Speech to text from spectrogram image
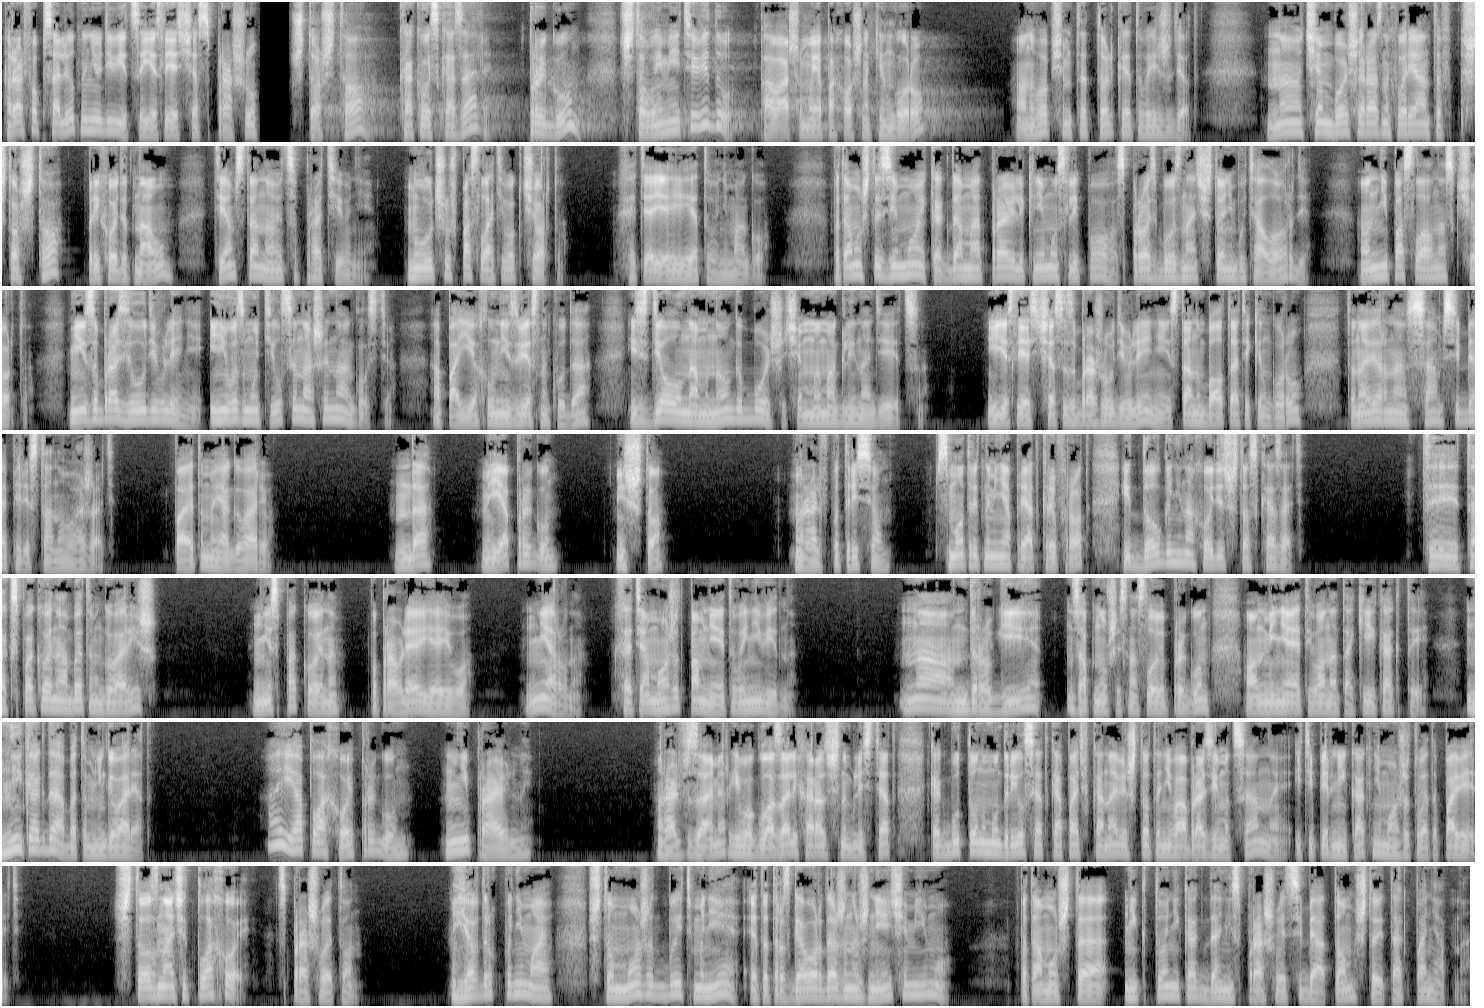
Ральф абсолютно не удивится, если я сейчас спрошу «Что-что? Как вы сказали? Прыгун? Что вы имеете в виду? По-вашему, я похож на кенгуру?» Он, в общем-то, только этого и ждет. Но чем больше разных вариантов «что-что» приходят на ум, тем становится противнее. Ну, лучше уж послать его к черту. Хотя я и этого не могу. Потому что зимой, когда мы отправили к нему слепого с просьбой узнать что-нибудь о лорде, Он не послал нас к черту, не изобразил удивления и не возмутился нашей наглостью, а поехал неизвестно куда и сделал намного больше, чем мы могли надеяться. И если я сейчас изображу удивление и стану болтать о кенгуру, то, наверное, сам себя перестану уважать. Поэтому я говорю. «Да, я прыгун. И что?» Ральф потрясен. Смотрит на меня, приоткрыв рот, и долго не находит, что сказать. «Ты так спокойно об этом говоришь?» «Неспокойно», — поправляю я его. «Нервно, хотя, может, по мне этого и не видно». «Но другие...» — запнувшись на слове «прыгун», он меняет его на такие, как ты. «Никогда об этом не говорят». «А я плохой прыгун, неправильный». Ральф замер, его глаза лихорадочно блестят, как будто он умудрился откопать в канаве что-то невообразимо ценное и теперь никак не может в это поверить. «Что значит плохой?» — спрашивает он. Я вдруг понимаю, что, может быть, мне этот разговор даже нужнее, чем ему. Потому что никто никогда не спрашивает себя о том, что и так понятно.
